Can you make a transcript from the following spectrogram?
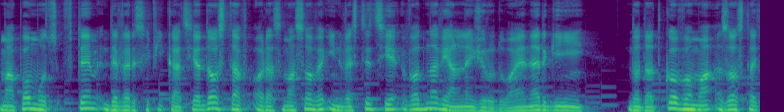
Ma pomóc w tym dywersyfikacja dostaw oraz masowe inwestycje w odnawialne źródła energii. Dodatkowo ma zostać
